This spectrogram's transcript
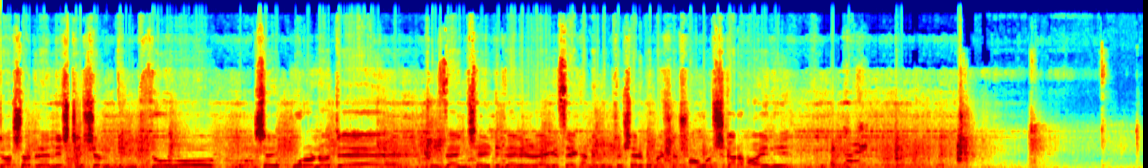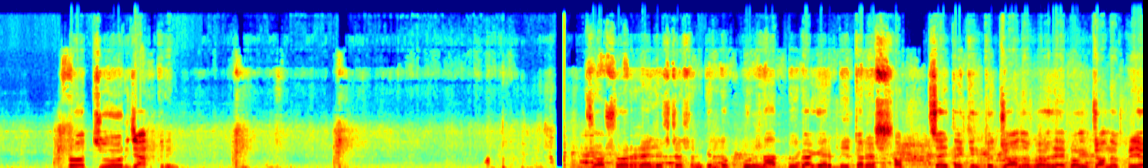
যশোর রেল স্টেশন কিন্তু সেই পুরনো যে ডিজাইন, সেই ডিজাইনে রয়ে গেছে। এখানে কিন্তু সেরকম একটা সংস্কার হয়নি। প্রচুর যাত্রী। যশোর রেল স্টেশন কিন্তু খুলনা বিভাগের ভিতরে সবচাইতে কিন্তু জনবহুল এবং জনপ্রিয়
